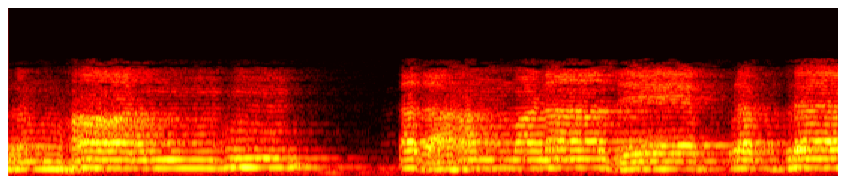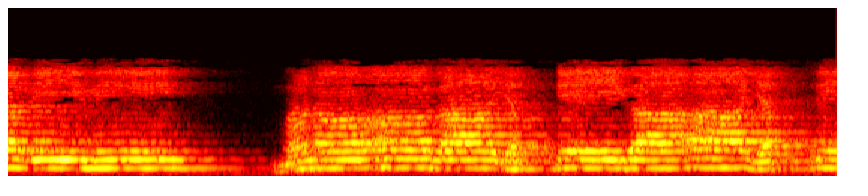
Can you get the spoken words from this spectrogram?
ब्रह्माणम् तदहम् मणसे प्रब्रवीमि। मनो गायत्यै गायत्रे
